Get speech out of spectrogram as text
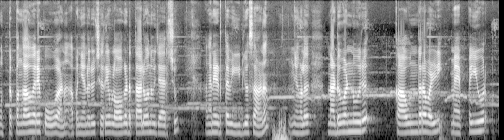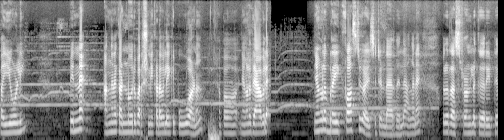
മുത്തപ്പങ്കാവ് വരെ പോവുകയാണ്. അപ്പോൾ ഞാനൊരു ചെറിയ വ്ളോഗ് എടുത്താലോ എന്ന് വിചാരിച്ചു. അങ്ങനെ എടുത്ത വീഡിയോസാണ് ഞങ്ങൾ നടുവണ്ണൂർ കാവുന്തറ വഴി മേപ്പയ്യൂർ പയ്യോളി പിന്നെ അങ്ങനെ കണ്ണൂർ പറശ്ശിനിക്കടവിലേക്ക് പോവുകയാണ്. അപ്പോൾ ഞങ്ങൾ രാവിലെ ഞങ്ങൾ ബ്രേക്ക്ഫാസ്റ്റ് കഴിച്ചിട്ടുണ്ടായിരുന്നില്ല. അങ്ങനെ ഒരു റെസ്റ്റോറന്റിൽ കയറിയിട്ട്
